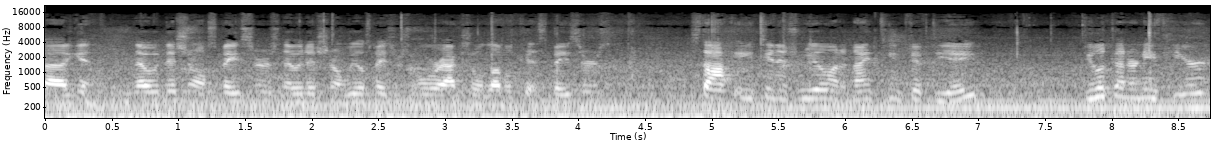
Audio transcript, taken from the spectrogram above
Uh, again, no additional spacers, no additional wheel spacers or actual level kit spacers. Stock 18 inch wheel on a 1958. If you look underneath here,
